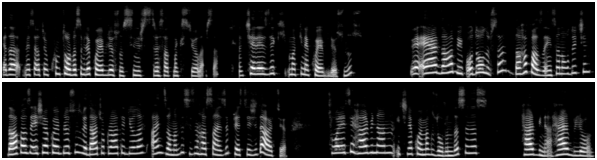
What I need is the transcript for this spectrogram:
ya da mesela atıyorum kum torbası bile koyabiliyorsunuz sinir, stres atmak istiyorlarsa. Çerezlik makine koyabiliyorsunuz ve eğer daha büyük oda olursa daha fazla insan olduğu için daha fazla eşya koyabiliyorsunuz ve daha çok rahat ediyorlar. Aynı zamanda sizin hastanenizin prestiji de artıyor. Tuvaleti her binanın içine koymak zorundasınız. Her bina, her bloğun.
